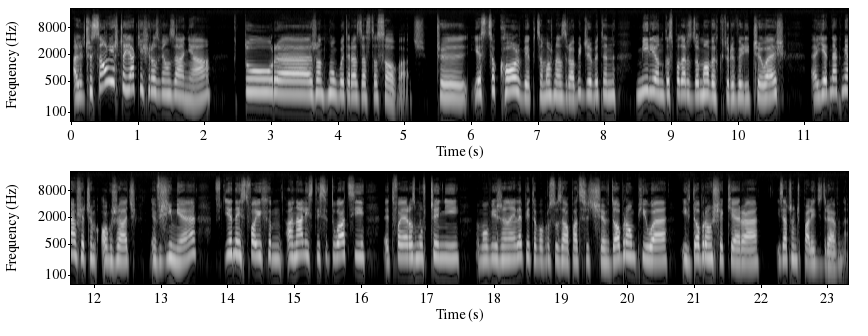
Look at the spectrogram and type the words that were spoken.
ale czy są jeszcze jakieś rozwiązania, które rząd mógłby teraz zastosować? Czy jest cokolwiek, co można zrobić, żeby ten milion gospodarstw domowych, który wyliczyłeś, E, jednak miał się czym ogrzać w zimie. W jednej z Twoich mm, analiz tej sytuacji e, Twoja rozmówczyni mówi, że najlepiej to po prostu zaopatrzyć się w dobrą piłę i w dobrą siekierę i zacząć palić drewnem.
